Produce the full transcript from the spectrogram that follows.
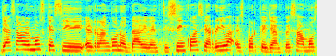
Ya sabemos que si el rango nos da de 25 hacia arriba es porque ya empezamos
